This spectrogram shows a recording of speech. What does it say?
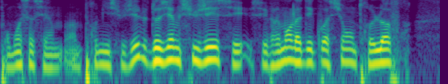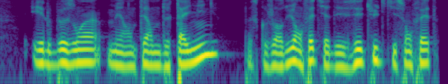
Pour moi, ça c'est un, premier sujet. Le deuxième sujet, c'est vraiment l'adéquation entre l'offre et le besoin, mais en termes de timing. Parce qu'aujourd'hui, en fait, il y a des études qui sont faites,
